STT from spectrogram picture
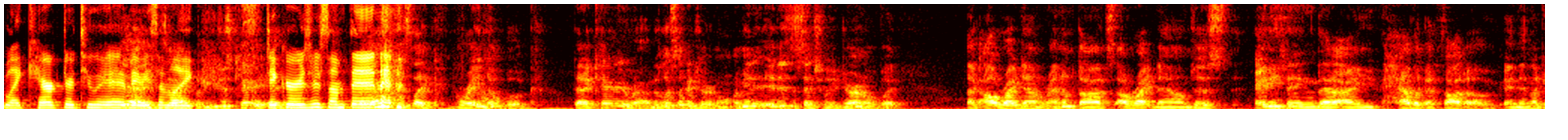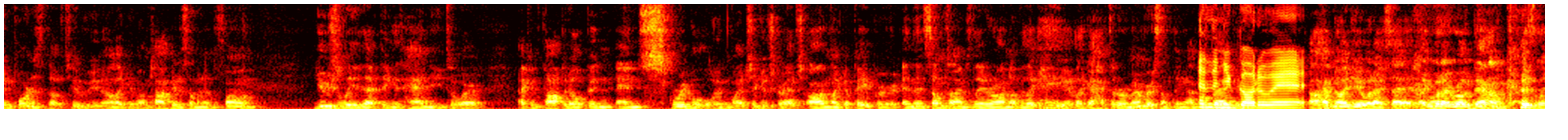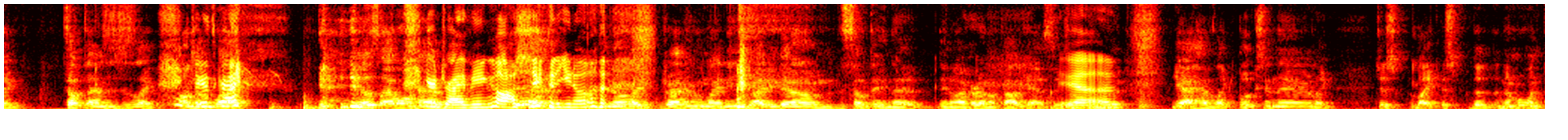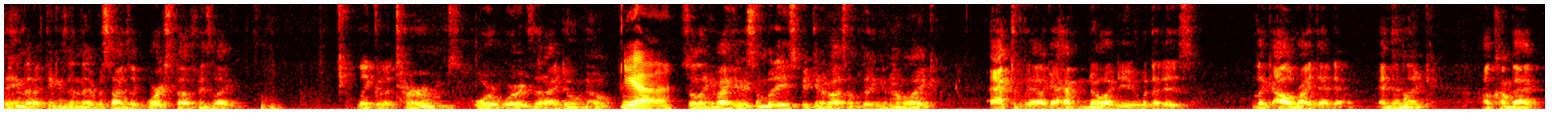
like character to it. Yeah, maybe some like exactly. Carry it. And- stickers or something. I have this like gray notebook that I carry around. It looks like a journal. I mean, it, it is essentially a journal, but like I'll write down random thoughts. I'll write down just anything that I have like a thought of, and then like important stuff too. You know, like if I'm talking to someone on the phone, usually that thing is handy to where I can pop it open and scribble in my chicken scratch on like a paper, and then sometimes later on I'll be like, hey, like I have to remember something. I'll go and then you go to it. I'll have no idea what I said, like what I wrote down, because like sometimes it's just like on the Chicken fly. you know, so I won't have. You're driving. Oh Yeah. shit, you know. You know, like driving with my knee, writing down something that you know I heard on a podcast. Yeah. But yeah, I have like books in there, like just like the, the number one thing that I think is in there besides like work stuff is like like uh, terms or words that I don't know. Yeah. So like if I hear somebody speaking about something and I'm like actively like I have no idea what that is, like I'll write that down and then like I'll come back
